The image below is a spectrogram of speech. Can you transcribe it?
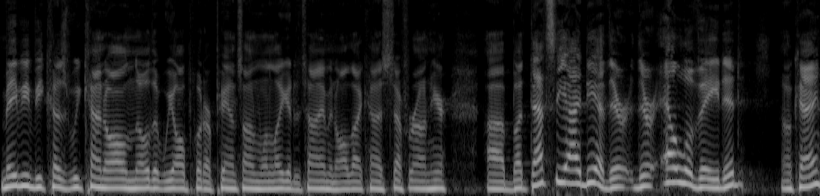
maybe because we kind of all know that we all put our pants on one leg at a time and all that kind of stuff around here. Uh, but that's the idea. They're they're elevated. Okay,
